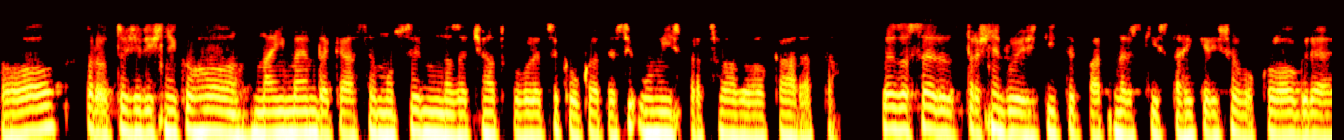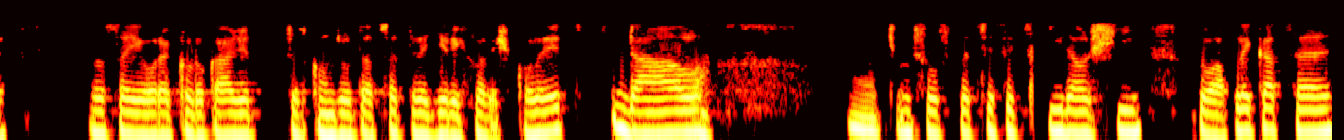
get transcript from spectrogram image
toho, protože když někoho najmem, tak já se musím na začátku velice koukat, jestli umí zpracovat velká data. To je zase strašně důležitý ty partnerské vztahy, které jsou okolo, kde zase i Oracle dokáže přes konzultace ty lidi rychle vyškolit. Dál No, čím jsou specifický další, to aplikace,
